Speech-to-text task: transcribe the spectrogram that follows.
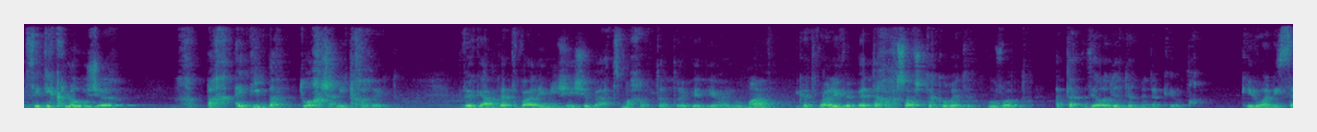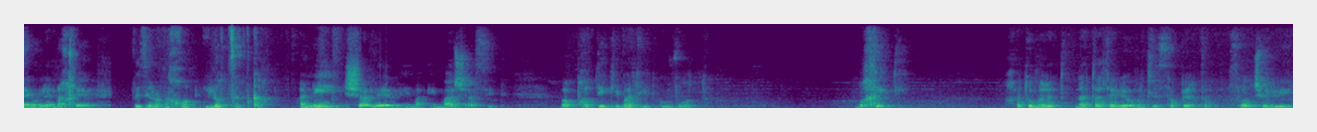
עשיתי פח, הייתי בטוח שאני אתחרט. וגם כתבה לי מישהי שבעצמה חוותה טרגדיה איומה, היא כתבה לי, ובטח עכשיו שאתה קורא את התגובות, אתה, זה עוד יותר מדכא אותך. כאילו, הניסיון לנחם, וזה לא נכון, היא לא צדקה. אני שלם עם, עם מה שעשיתי. בפרטי קיבלתי תגובות. בכיתי. אחת אומרת, נתת לי אומץ לספר את הסוד שלי.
